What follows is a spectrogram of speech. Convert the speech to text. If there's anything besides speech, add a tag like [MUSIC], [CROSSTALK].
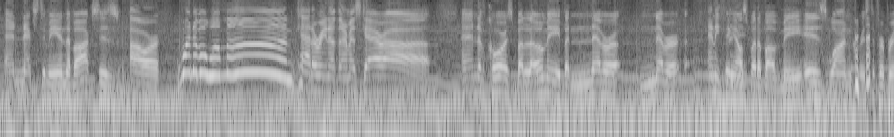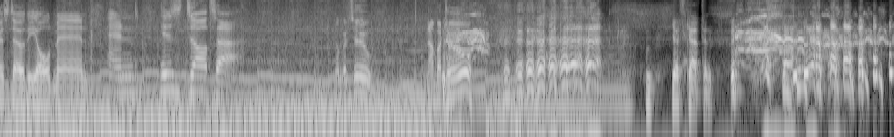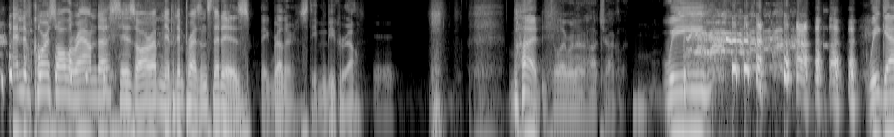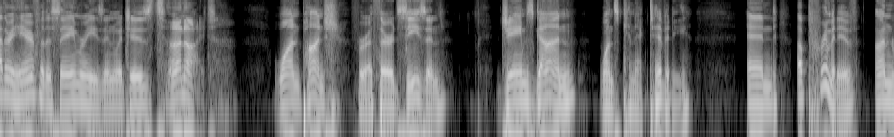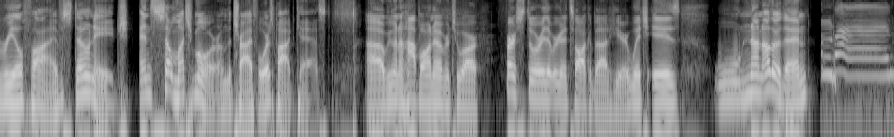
And next to me in the box is our wonderful woman, Katarina Thermascara. And of course, below me, but never, never anything else but above me, is one [LAUGHS] Christopher Bristow, the old man, and his daughter. Number two. Number two. [LAUGHS] yes, Captain. [LAUGHS] and of course, all around us is our omnipotent presence that is Big Brother, Stephen Bucarell. [LAUGHS] But Until I run out of hot chocolate. we we gather here for the same reason, which is tonight. One punch for a third season. James Gunn wants connectivity and a primitive Unreal 5 Stone Age and so much more on the Try-Force podcast. Uh, we're going to hop on over to our first story that we're going to talk about here, which is none other than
